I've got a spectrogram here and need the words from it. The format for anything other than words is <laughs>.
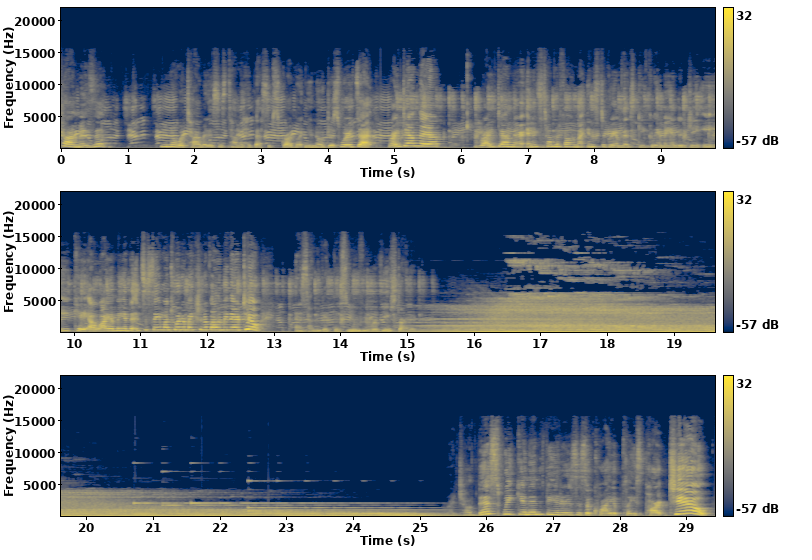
time is it? You know what time it is. It's time to hit that subscribe button. You know just where it's at. Right down there. Right down there. And it's time to follow my Instagram. That's Geekly Amanda. G E E K L Y Amanda. It's the same on Twitter. Make sure to follow me there too. And it's time to get this movie review started. All right, y'all. This weekend in theaters is A Quiet Place Part 2.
